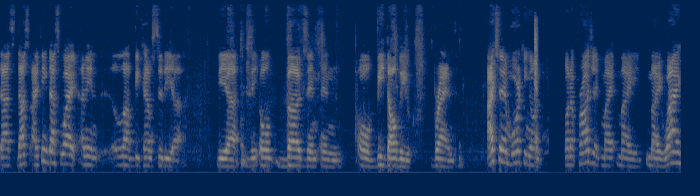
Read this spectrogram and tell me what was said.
That's that's I think that's why I mean love becomes to the uh, the uh, the old bugs and and old VW brand. Actually, I'm working on on a project. My my my wife,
